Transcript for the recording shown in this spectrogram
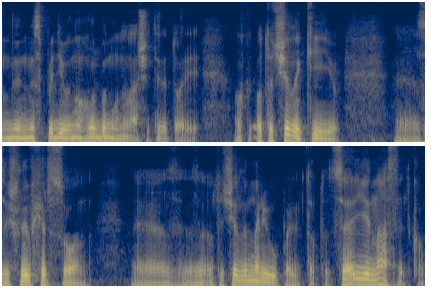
е, несподівану глибину на нашій території, оточили Київ, е, зайшли в Херсон. е, Оточили Маріуполь. Тобто це є наслідком.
